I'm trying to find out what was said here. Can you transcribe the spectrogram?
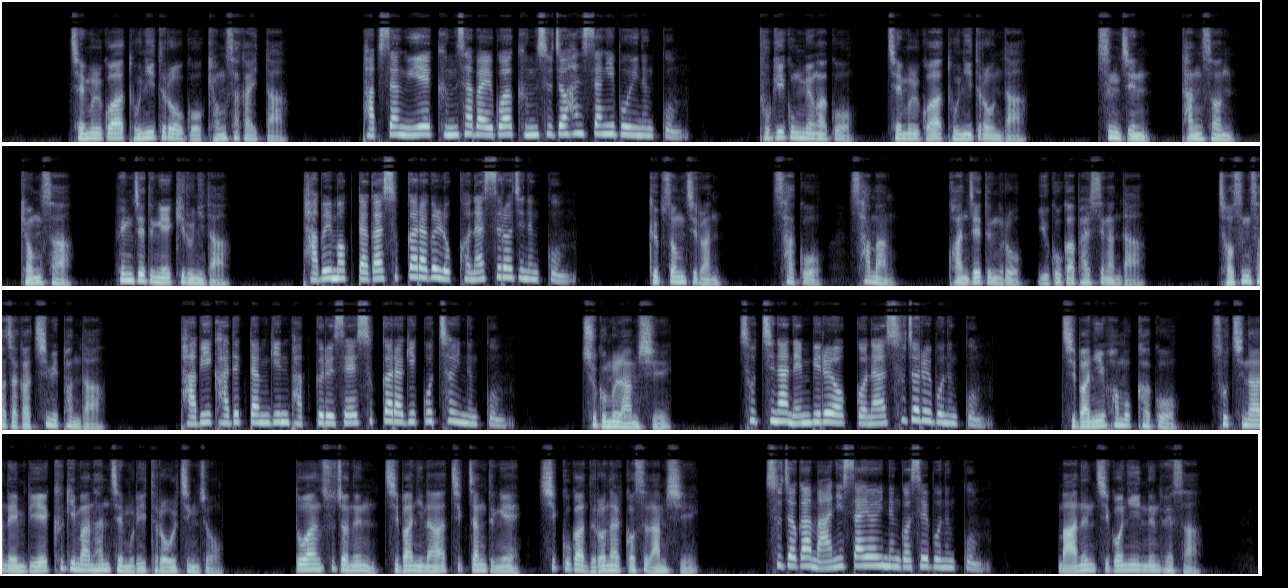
재물과 돈이 들어오고 경사가 있다. 밥상 위에 금사발과 금수저 한 쌍이 보이는 꿈. 부귀공명하고 재물과 돈이 들어온다. 승진, 당선, 경사, 횡재 등의 기운이다. 밥을 먹다가 숟가락을 놓거나 쓰러지는 꿈. 급성질환, 사고, 사망, 관제 등으로 유고가 발생한다. 저승사자가 침입한다. 밥이 가득 담긴 밥그릇에 숟가락이 꽂혀 있는 꿈. 죽음을 암시, 소치나 냄비를 얻거나 수저를 보는 꿈. 집안이 화목하고 소치나 냄비에 크기만 한 재물이 들어올 징조. 또한 수저는 집안이나 직장 등의 식구가 늘어날 것을 암시, 수저가 많이 쌓여 있는 것을 보는 꿈. 많은 직원이 있는 회사,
